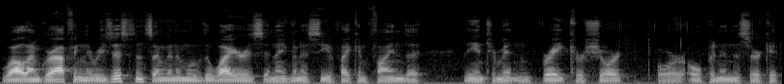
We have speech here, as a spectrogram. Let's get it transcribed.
while I'm graphing the resistance, I'm going to move the wires and I'm going to see if I can find the, the intermittent break or short or open in the circuit.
